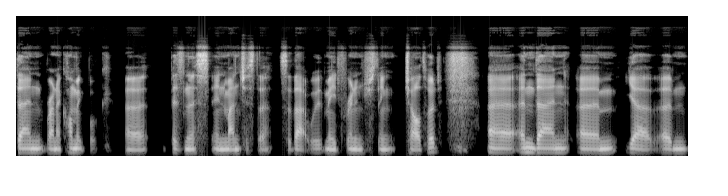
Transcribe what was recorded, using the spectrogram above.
then ran a comic book uh, business in Manchester. So that made for an interesting childhood. Uh, and then um, yeah, um,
